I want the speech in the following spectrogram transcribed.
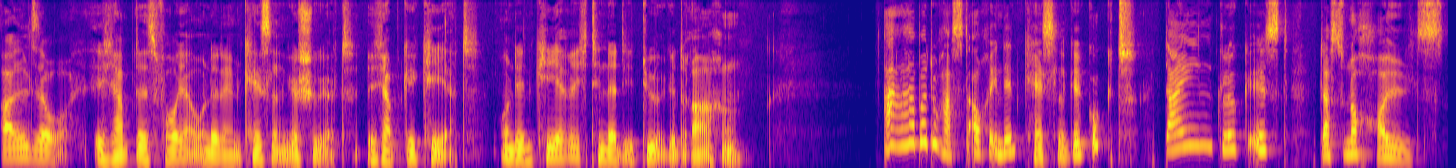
Also, ich habe das Feuer unter den Kesseln geschürt. Ich habe gekehrt und den Kehricht hinter die Tür getragen. Aber du hast auch in den Kessel geguckt. Dein Glück ist, dass du noch Holz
